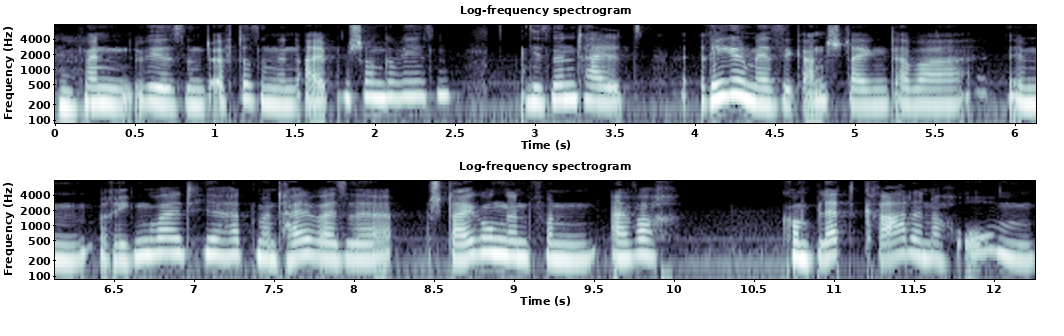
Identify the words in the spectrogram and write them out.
Mhm. Ich meine, wir sind öfters in den Alpen schon gewesen. Die sind halt regelmäßig ansteigend, aber im Regenwald hier hat man teilweise Steigungen von einfach komplett gerade nach oben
